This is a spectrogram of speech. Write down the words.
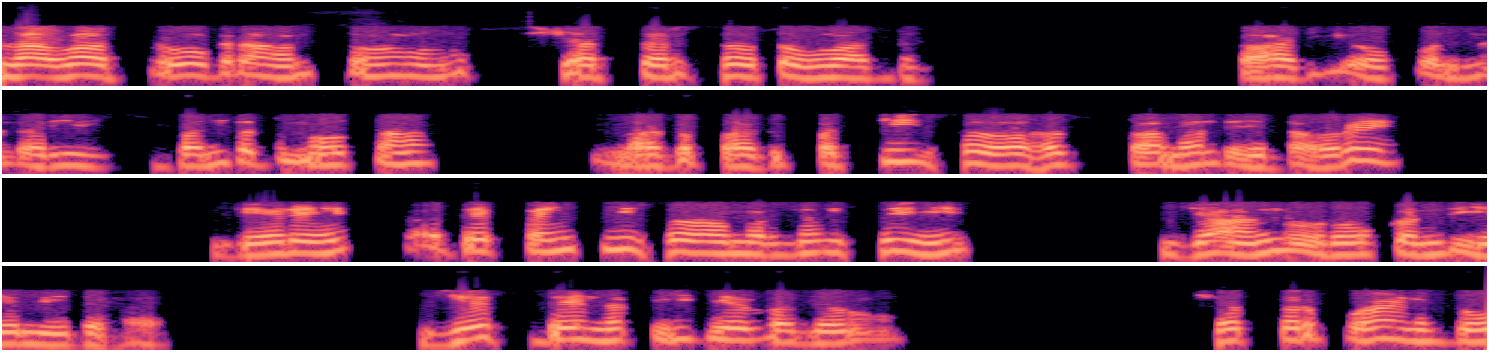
ਇਲਾਵਾ ਪ੍ਰੋਗਰਾਮ ਤੋਂ 7600 ਤੋਂ ਵੱਧ ਕਾਰਡੀਓਪਲਮਨਰੀ ਸੰਬੰਧਿਤ ਮੌਤਾਂ, ਲਗਭਗ 2500 ਹਸਪਤਾਲਾਂ ਦੇ ਦੌਰੇ ਜਿਹੜੇ ਅਤੇ 3500 ਐਮਰਜੈਂਸੀ ਜਾਨ ਨੂੰ ਰੋਕਣ ਦੀ ਉਮੀਦ ਹੈ। ਜਿਸ ਦੇ ਨਤੀਜੇ ਵਜੋਂ 76.2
